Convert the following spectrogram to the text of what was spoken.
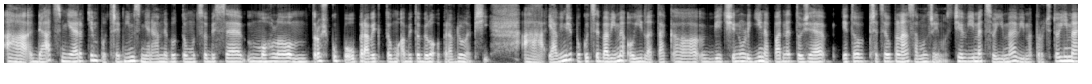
a dát směr těm potřebným změnám nebo tomu, co by se mohlo trošku poupravit k tomu, aby to bylo opravdu lepší. A já vím, že pokud se bavíme o jídle, tak většinu lidí napadne to, že je to přece úplná samozřejmost, že víme, co jíme, víme, proč to jíme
